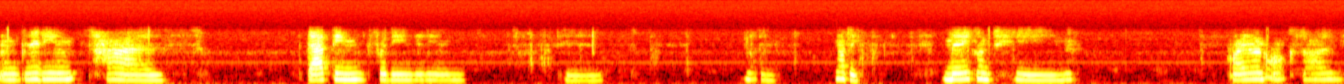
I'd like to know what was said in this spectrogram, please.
Ingredients has bad thing for the ingredients is nothing. Nothing. May contain iron oxides,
